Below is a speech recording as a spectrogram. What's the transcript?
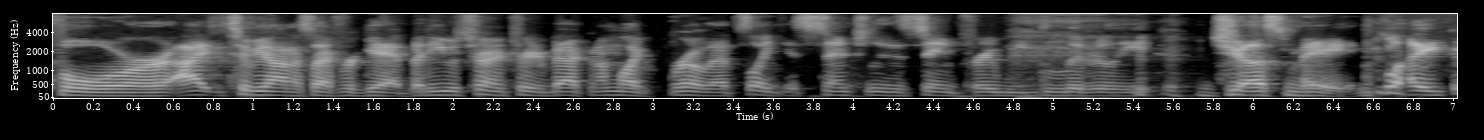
for I to be honest, I forget, but he was trying to trade it back and I'm like, bro, that's like essentially the same trade we literally just made. Like,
